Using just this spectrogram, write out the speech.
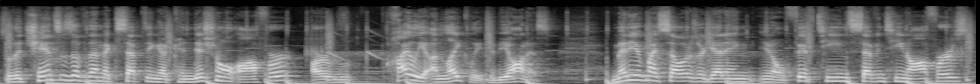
So the chances of them accepting a conditional offer are highly unlikely, to be honest. Many of my sellers are getting, you know, 15, 17 offers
